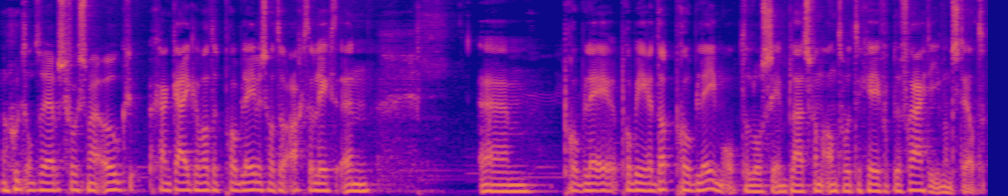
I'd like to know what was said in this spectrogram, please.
een goed ontwerp is volgens mij ook gaan kijken wat het probleem is wat erachter ligt en um, proberen dat probleem op te lossen in plaats van antwoord te geven op de vraag die iemand stelt.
